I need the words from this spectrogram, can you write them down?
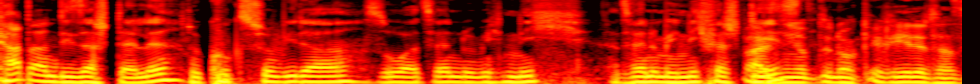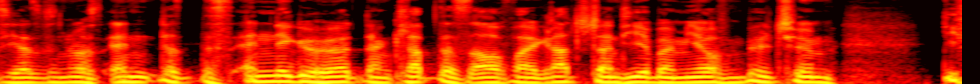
Cut an dieser Stelle. Du guckst schon wieder so, als wenn du mich nicht, als wenn du mich nicht verstehst. Ich weiß nicht, ob du noch geredet hast. Ich habe nur das Ende, das Ende gehört, dann klappt das auch, weil gerade stand hier bei mir auf dem Bildschirm, die,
